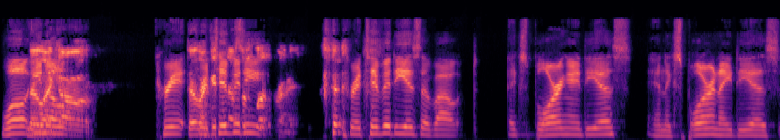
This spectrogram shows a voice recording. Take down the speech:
Well, They're you like, know, oh, crea- like, creativity doesn't right. creativity is about exploring ideas and exploring ideas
